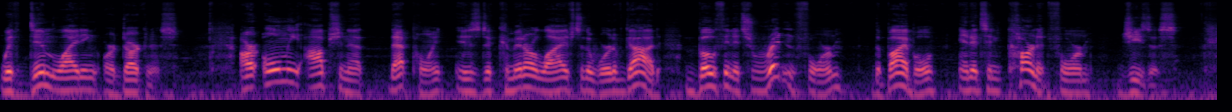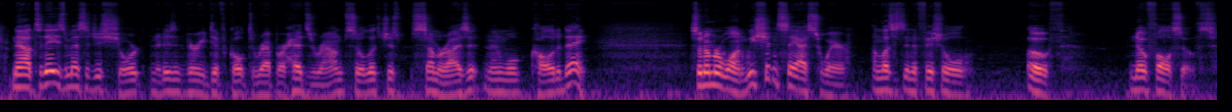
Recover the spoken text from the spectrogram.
with dim lighting or darkness. Our only option at that point is to commit our lives to the Word of God, both in its written form, the Bible, and its incarnate form, Jesus. Now, today's message is short and it isn't very difficult to wrap our heads around, so let's just summarize it and then we'll call it a day. So, number one, we shouldn't say I swear unless it's an official oath. No false oaths.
